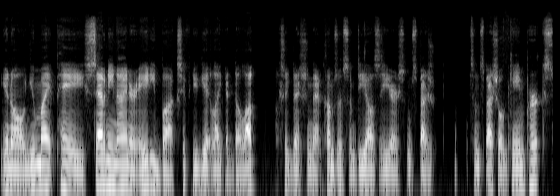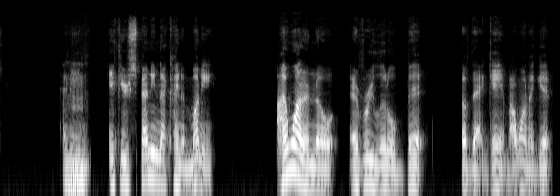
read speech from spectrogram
you know, you might pay 79 or 80 bucks if you get like a deluxe edition that comes with some DLC or some special some special game perks. I mm-hmm. mean, if you're spending that kind of money, I want to know every little bit of that game. I want to get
